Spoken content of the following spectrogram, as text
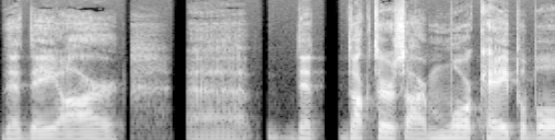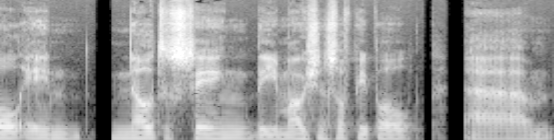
that they are uh, that doctors are more capable in noticing the emotions of people um,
